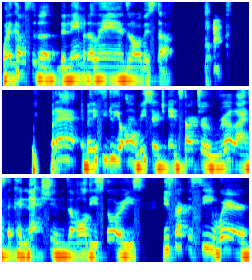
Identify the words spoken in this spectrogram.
when it comes to the, the name of the lands and all this stuff. But uh, but if you do your own research and start to realize the connections of all these stories, you start to see where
